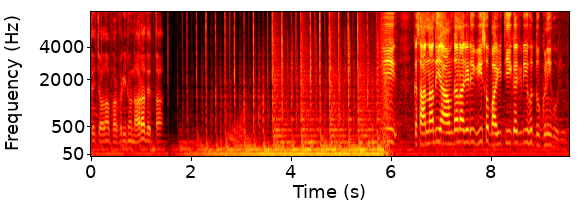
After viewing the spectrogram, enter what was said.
ਤੇ 14 ਫਰਵਰੀ ਨੂੰ ਨਾਰਾ ਦਿੱਤਾ। ਕਿ ਕਿਸਾਨਾਂ ਦੀ ਆਮਦਨ ਆ ਜਿਹੜੀ 2022 ਤੀਕ ਆ ਜਿਹੜੀ ਉਹ ਦੁੱਗਣੀ ਹੋ ਜਾਊਗੀ?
